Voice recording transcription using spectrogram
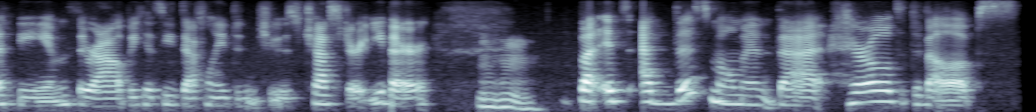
a theme throughout because he definitely didn't choose Chester either. Mm-hmm. But it's at this moment that Harold develops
